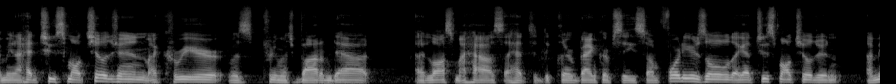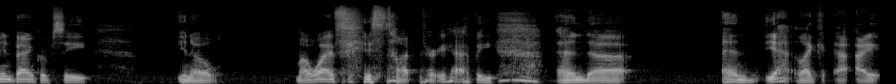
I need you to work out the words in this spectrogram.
I mean, I had two small children. My career was pretty much bottomed out. I lost my house. I had to declare bankruptcy. So I'm 40 years old. I got two small children. I'm in bankruptcy. You know, my wife is not very happy, and uh, and yeah, like I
